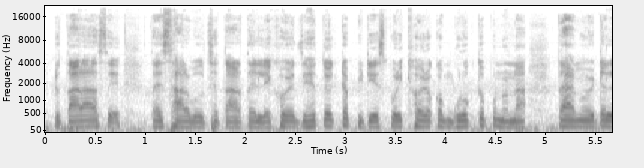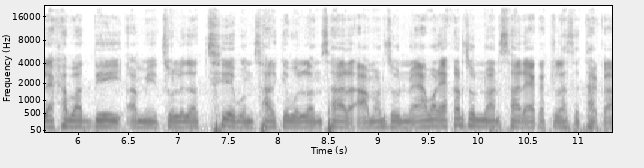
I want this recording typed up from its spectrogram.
একটু তাড়া আছে তাই স্যার বলছে তাড়াতাড়ি লেখো। যেহেতু একটা পিটিএস পরীক্ষা ওইরকম গুরুত্বপূর্ণ না তাই আমি ওইটা লেখা বাদ দিয়েই আমি চলে যাচ্ছি এবং স্যারকে বললাম স্যার আমার জন্য আমার একার জন্য আর স্যার একা ক্লাসে থাকা।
